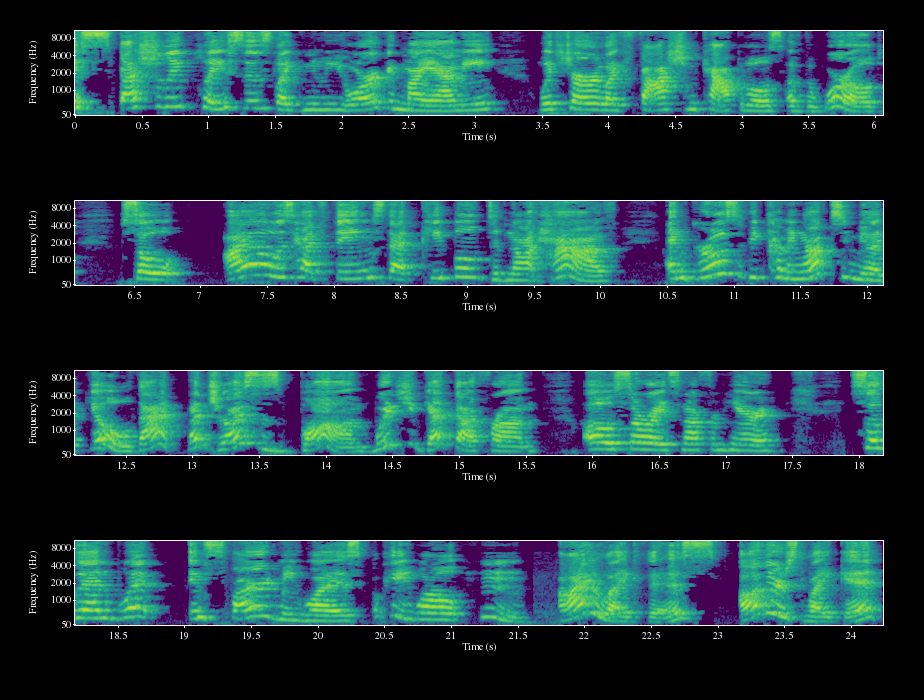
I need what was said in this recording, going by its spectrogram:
especially places like New York and Miami, which are like fashion capitals of the world. So, I always had things that people did not have. And girls would be coming up to me like, yo, that, that dress is bomb. Where did you get that from? Oh, sorry, it's not from here. So then what inspired me was, okay, well, hmm, I like this. Others like it.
